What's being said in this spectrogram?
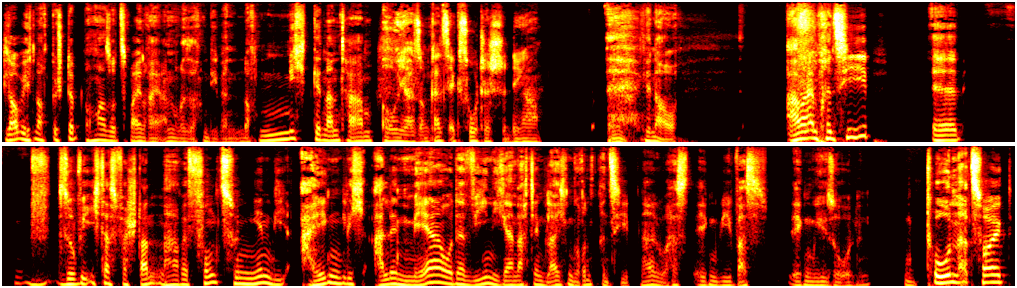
glaube ich, noch bestimmt noch mal so zwei, drei andere Sachen, die wir noch nicht genannt haben. Oh ja, so ein ganz exotische Dinger. Äh, genau. Aber im Prinzip, äh, so wie ich das verstanden habe, funktionieren die eigentlich alle mehr oder weniger nach dem gleichen Grundprinzip. Ne? Du hast irgendwie was, irgendwie so einen einen Ton erzeugt,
